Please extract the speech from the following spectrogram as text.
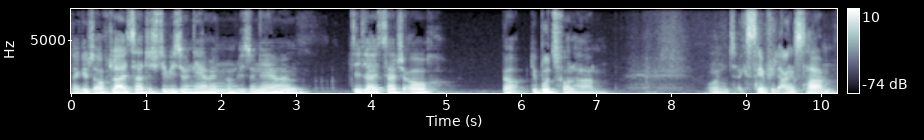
da gibt es auch gleichzeitig die Visionärinnen und Visionäre, die gleichzeitig auch, ja, die Butz voll haben. Und extrem viel Angst haben,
